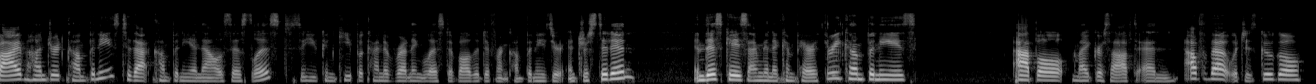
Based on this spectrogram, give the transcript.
500 companies to that company analysis list. So you can keep a kind of running list of all the different companies you're interested in. In this case, I'm going to compare three companies, Apple, Microsoft, and Alphabet, which is Google.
